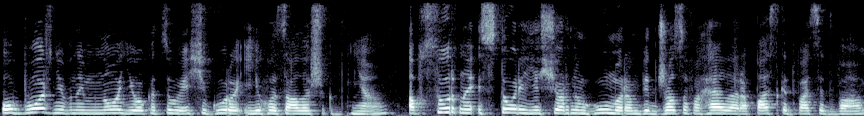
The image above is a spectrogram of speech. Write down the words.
Обожнюваний мною Кадзуї Шігуро і його залишок дня. Абсурдна історія з чорним гумором від Джозефа Геллера Паска 22.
